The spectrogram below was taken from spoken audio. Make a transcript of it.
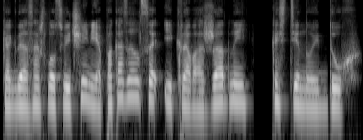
Когда сошло свечение, показался и кровожадный костяной дух.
